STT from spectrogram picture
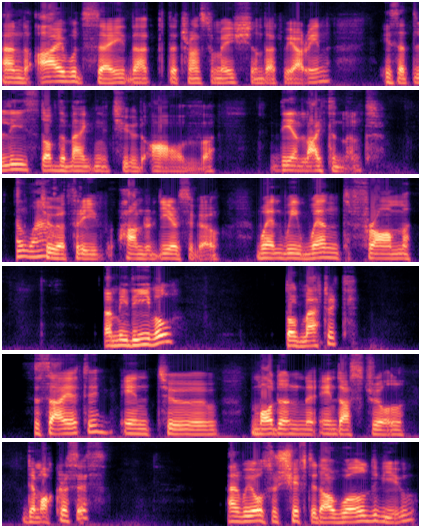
and I would say that the transformation that we are in is at least of the magnitude of the Enlightenment, oh, wow. two or three hundred years ago, when we went from a medieval, dogmatic society into modern industrial democracies. And we also shifted our worldview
